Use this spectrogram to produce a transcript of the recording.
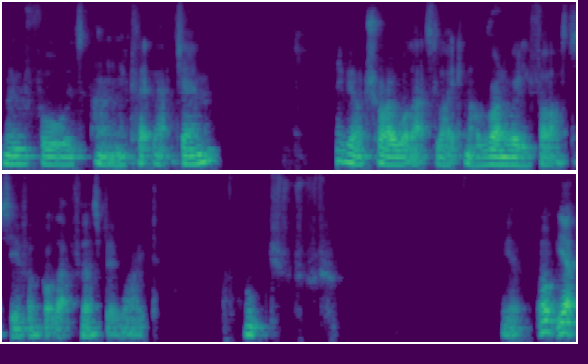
move forwards, and I'm going to collect that gem. Maybe I'll try what that's like and I'll run really fast to see if I've got that first bit right. Oh, yeah. Oh, yeah,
